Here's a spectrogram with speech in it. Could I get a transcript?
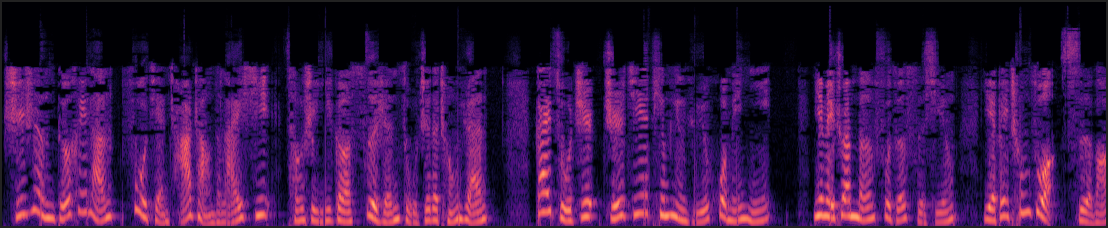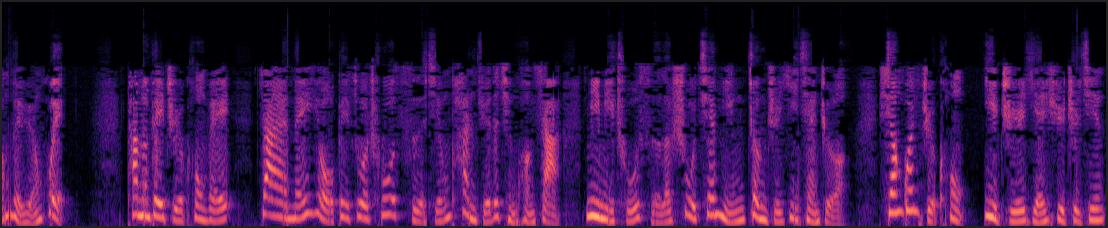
时任德黑兰副检察长的莱西曾是一个四人组织的成员。该组织直接听命于霍梅尼，因为专门负责死刑，也被称作“死亡委员会”。他们被指控为在没有被作出死刑判决的情况下，秘密处死了数千名政治意见者。相关指控一直延续至今。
